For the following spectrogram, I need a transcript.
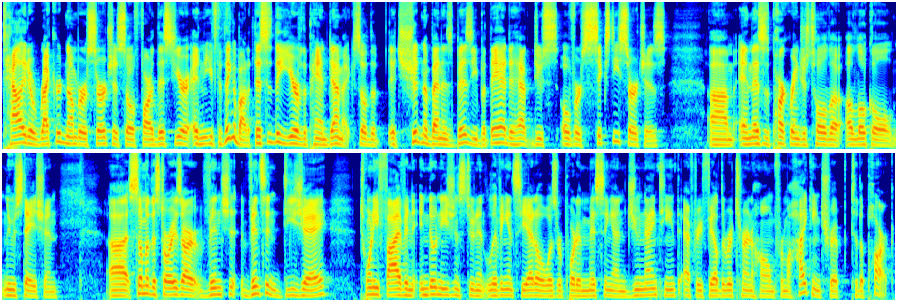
tallied a record number of searches so far this year. And if you think about it, this is the year of the pandemic, so the, it shouldn't have been as busy. But they had to have do over 60 searches. Um, and this is park rangers told a, a local news station. Uh, some of the stories are Vincent, Vincent DJ, 25, an Indonesian student living in Seattle, was reported missing on June 19th after he failed to return home from a hiking trip to the park.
